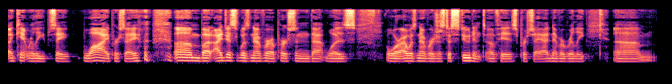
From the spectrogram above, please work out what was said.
I can't really say why per se, um, but I just was never a person that was, or I was never just a student of his per se. I never really, um,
